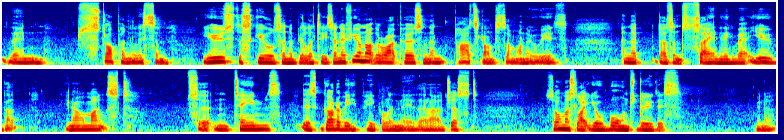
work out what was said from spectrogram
then stop and listen use the skills and abilities and if you're not the right person then pass it on to someone who is and that doesn't say anything about you, but you know, amongst certain teams, there's got to be people in there that are just. It's almost like you're born to do this, you know.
